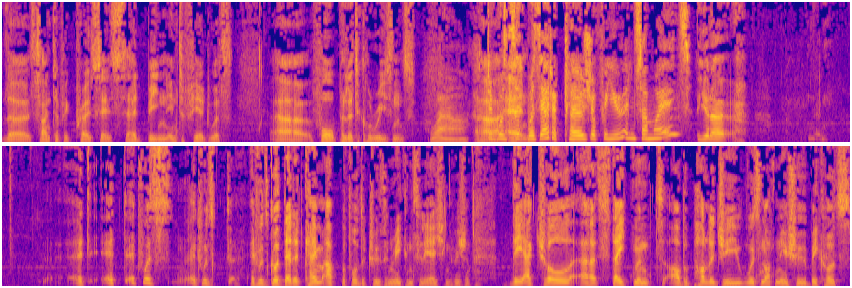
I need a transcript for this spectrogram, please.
the scientific process had been interfered with uh, for political reasons. wow. uh, Did- was, it, was that a closure for you in some ways? You know, it it it was it was it was good that it came up before the Truth and Reconciliation Commission, the actual uh, statement of apology was not an issue because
